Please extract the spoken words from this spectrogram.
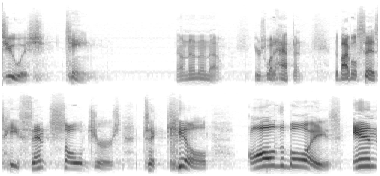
Jewish king. No, no, no, no. Here's what happened the Bible says he sent soldiers to kill all the boys in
